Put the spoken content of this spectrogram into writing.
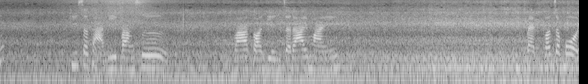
902 ที่สถานีบางซื่อว่าตอนเย็นจะได้ไหม แบตก็จะหมด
